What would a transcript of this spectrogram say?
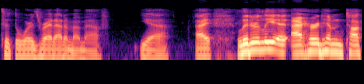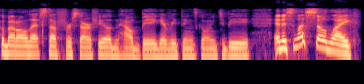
Took the words right out of my mouth. Yeah. I literally I heard him talk about all that stuff for Starfield and how big everything's going to be. And it's less so like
